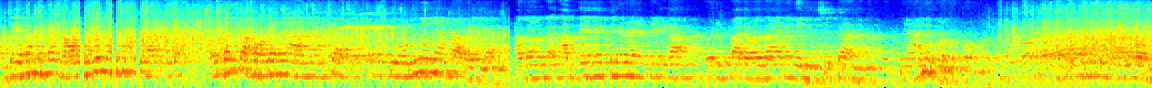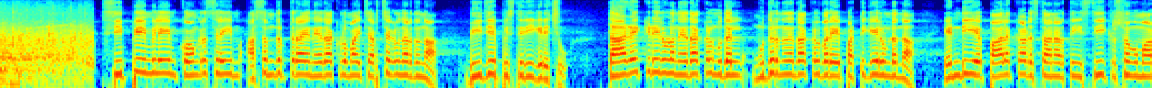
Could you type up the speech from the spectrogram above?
അദ്ദേഹം എന്നെ വളരെ മനസ്സിലാക്കിയ എന്റെ സഹോദരനാണ്. എനിക്ക് അദ്ദേഹത്തെ ഒന്നും ഞാൻ പറയില്ല. അതുകൊണ്ട് അദ്ദേഹത്തിന് വേണ്ടിയുള്ള ഒരു പരവതാനി വിരിച്ചിട്ടാണ് ഞാൻ ഇങ്ങോട്ട് പോകുന്നത്. സി പി എമ്മിലെയും കോൺഗ്രസിലെയും അസംതൃപ്തരായ നേതാക്കളുമായി ചർച്ചകൾ നടന്നെന്ന് ബി ജെ പി സ്ഥിരീകരിച്ചു. താഴേക്കിടയിലുള്ള നേതാക്കൾ മുതൽ മുതിർന്ന നേതാക്കൾ വരെ പട്ടികയിലുണ്ടെന്ന് എൻ ഡി എ പാലക്കാട് സ്ഥാനാർത്ഥി സി കൃഷ്ണകുമാർ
